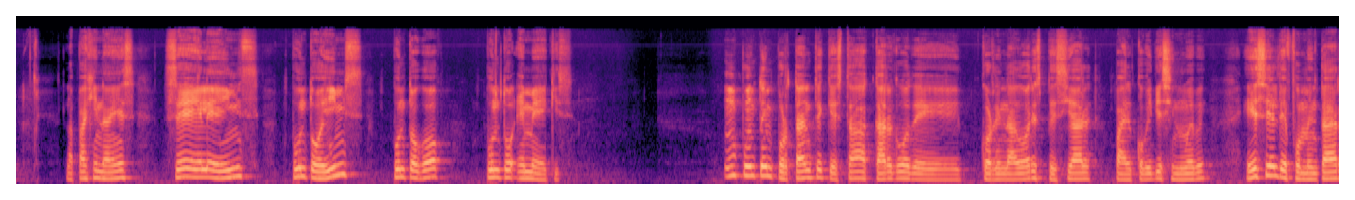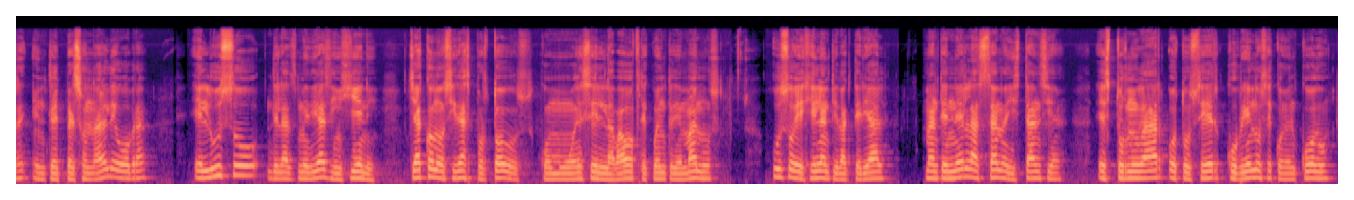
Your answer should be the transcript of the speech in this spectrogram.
La página es clims.ims.gov.mx. Un punto importante que está a cargo del coordinador especial para el COVID-19 es el de fomentar entre el personal de obra el uso de las medidas de higiene, ya conocidas por todos, como es el lavado frecuente de manos, uso de gel antibacterial, mantener la sana distancia, estornudar o toser cubriéndose con el codo,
